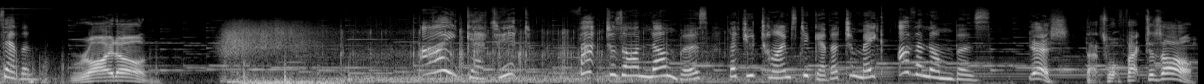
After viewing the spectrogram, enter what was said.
Seven. Right on. I get it. Factors are numbers that you times together to make other numbers. Yes, that's what factors are.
